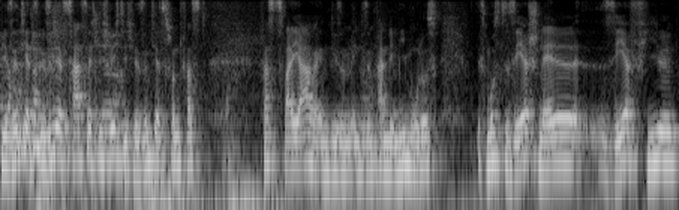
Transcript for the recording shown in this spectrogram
Wir sind jetzt, wir sind jetzt tatsächlich ja. richtig, wir sind jetzt schon fast, fast zwei Jahre in diesem, in diesem Pandemie-Modus. Es musste sehr schnell sehr viel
